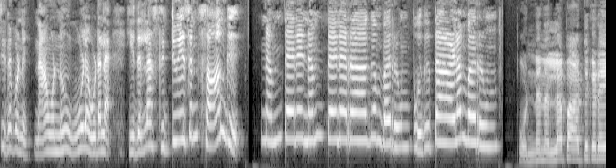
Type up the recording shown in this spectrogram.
சின்ன பொண்ணு நான் ஒண்ணும் ஊழ விடல. இதெல்லாம் சிச்சுவேஷன் சாங் நம் தன நம் தன ராகம் வரும் புது தாளம் வரும். பொண்ணை நல்லா பாத்துக்கடே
